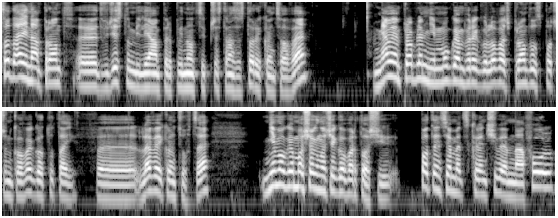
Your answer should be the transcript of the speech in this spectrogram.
Co daje nam prąd e, 20 mA płynący przez tranzystory końcowe. Miałem problem, nie mogłem wyregulować prądu spoczynkowego tutaj w e, lewej końcówce. Nie mogłem osiągnąć jego wartości. Potencjometr skręciłem na full,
